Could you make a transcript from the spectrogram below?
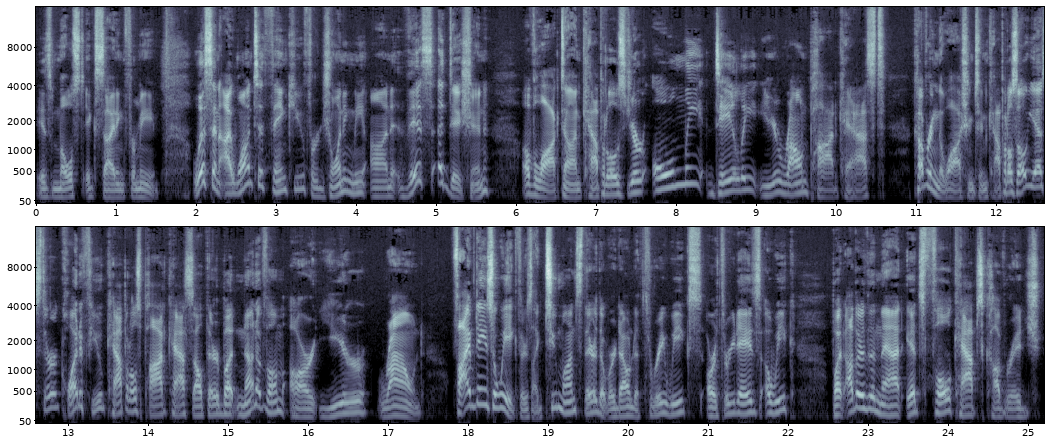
is most exciting for me. Listen, I want to thank you for joining me on this edition of Locked On Capitals, your only daily year round podcast covering the Washington Capitals. Oh, yes, there are quite a few Capitals podcasts out there, but none of them are year round. Five days a week. There's like two months there that we're down to three weeks or three days a week. But other than that, it's full caps coverage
